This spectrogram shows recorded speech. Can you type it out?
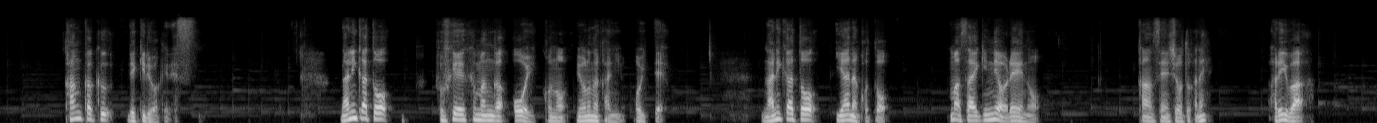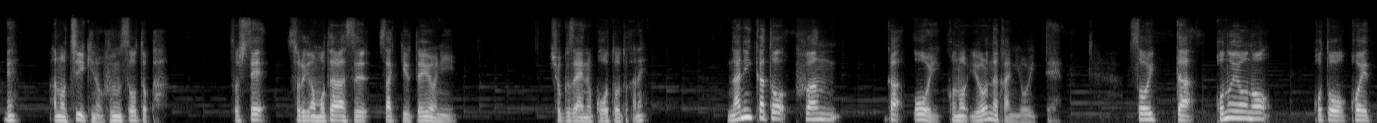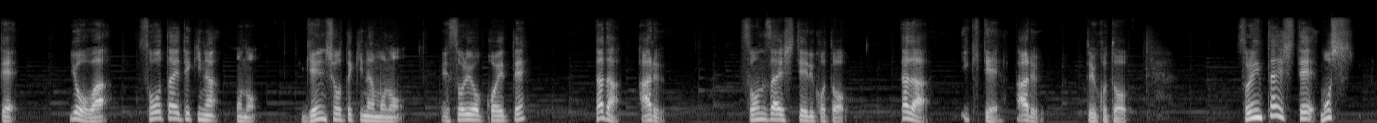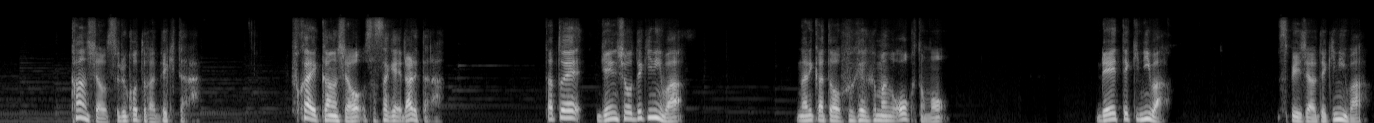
感覚できるわけです。何かと不平不満が多いこの世の中において、何かと嫌なこと、まあ最近では例の感染症とかね、あるいはね、あの地域の紛争とか、そしてそれがもたらす、さっき言ったように、食材の高騰とかね、何かと不安が多いこの世の中において、そういったこの世のことを超えて、要は相対的なもの、現象的なもの、それを超えて、ただある、存在していること、ただ生きてあるということ、それに対してもし感謝をすることができたら、深い感謝を捧げられたら、たとえ現象的には何かと不平不満が多くとも、霊的には、スピーチャル的には、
